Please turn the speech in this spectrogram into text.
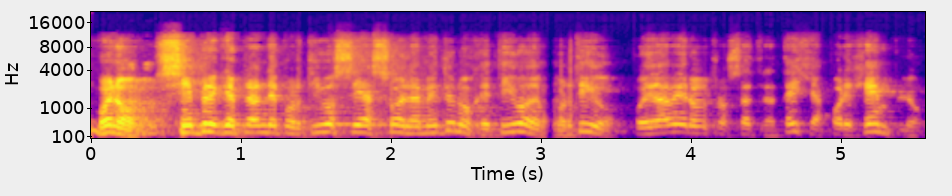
Bueno, siempre que el plan deportivo sea solamente un objetivo deportivo. Puede haber otras estrategias. Por ejemplo,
